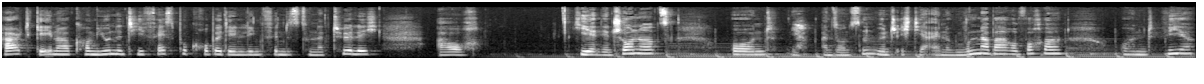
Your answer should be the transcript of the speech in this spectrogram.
Heart Gainer Community Facebook-Gruppe. Den Link findest du natürlich auch hier in den Show Notes. Und ja, ansonsten wünsche ich dir eine wunderbare Woche und wir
